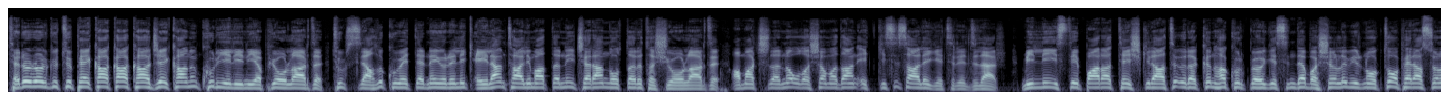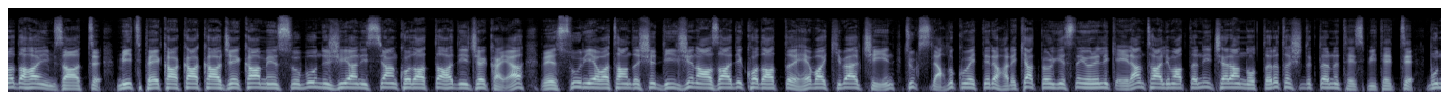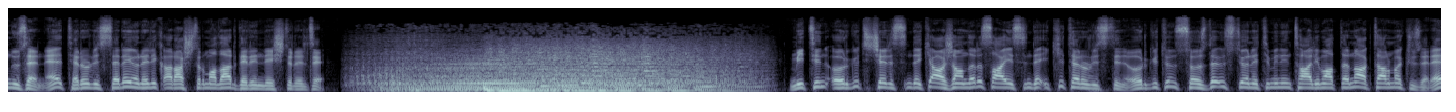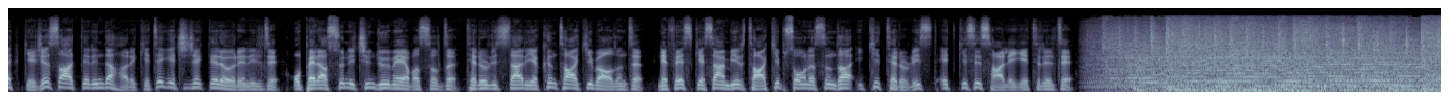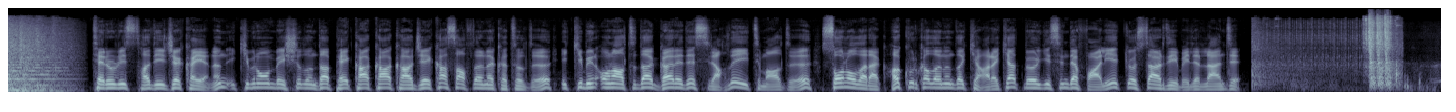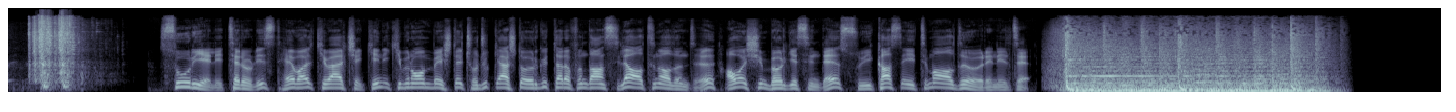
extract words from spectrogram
Terör örgütü PKK-KCK'nın kuryeliğini yapıyorlardı. Türk Silahlı Kuvvetlerine yönelik eylem talimatlarını içeren notları taşıyorlardı. Amaçlarına ulaşamadan etkisiz hale getirildiler. Milli İstihbarat Teşkilatı Irak'ın Hakurk bölgesinde başarılı bir nokta operasyona daha imza attı. MİT PKK-KCK mensubu Nijiyan İsyan Kod Hadice Kaya ve Suriye vatandaşı Dilcin Azadi Kod adlı Heva Kivelçey'in Türk Silahlı Kuvvetleri Harekat Bölgesi'ne yönelik eylem talimatlarını içeren notları taşıdıklarını tespit etti. Bunun üzerine teröristlere yönelik araştırmalar derinleştirildi. MIT'in örgüt içerisindeki ajanları sayesinde iki teröristin örgütün sözde üst yönetiminin talimatlarını aktarmak üzere gece saatlerinde harekete geçecekleri öğrenildi. Operasyon için düğmeye basıldı. Teröristler yakın takibe alındı. Nefes kesen bir takip sonrasında iki terörist etkisiz hale getirildi. Terörist Hadice Kaya'nın 2015 yılında PKK-KCK saflarına katıldığı, 2016'da Gare'de silahlı eğitim aldığı, son olarak Hakurk alanındaki harekat bölgesinde faaliyet gösterdiği belirlendi. Suriyeli terörist Heval Kivelçek'in 2015'te çocuk yaşta örgüt tarafından silah altına alındığı Avaşin bölgesinde suikast eğitimi aldığı öğrenildi.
